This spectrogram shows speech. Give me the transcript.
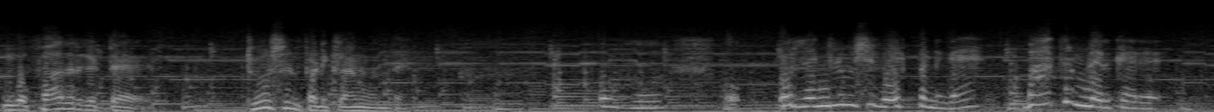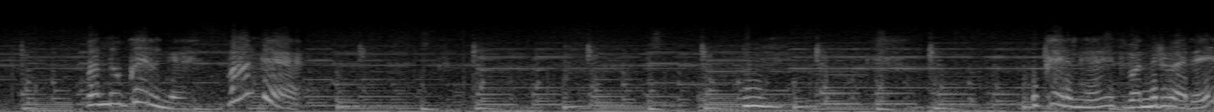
உங்க ஃபாதர் கிட்ட டியூஷன் படிக்கலாம்னு வந்தேன். ஓஹோ ஒரு ரெண்டு நிமிஷம் வெயிட் பண்ணுங்க. பாத்ரூம்ல இருக்காரு. வந்து உட்காருங்க. வாங்க. உட்காருங்க இது வந்துருவாரு.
